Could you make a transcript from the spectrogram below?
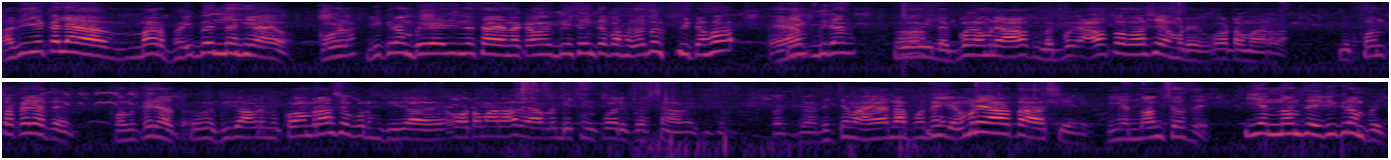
હજી એક અલ્યા મારો ભાઈબંધ નહીં આવ્યો કોણ? વિક્રમ ભાઈ હજી નથી આવ્યા તો પાછા ડબલ ફીટ હો. લગભગ હમણાં આવ લગભગ આવતો તો હશે હમણે ઓટો મારવા. મેં ફોન તો કર્યો તેમ ફોન કર્યો તો? તો કીધું આપણે મેં કોમ રાખ્યો પૂરું કીધું ઓટો મારવા આવે આપણે બે થઈને પોરી ભરસા આવે. કીધું તો જલ્દી ચમ આયા ના પોતે? હમણે આવતા હશે. એ નામ શું છે? એ નામ છે વિક્રમભાઈ.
